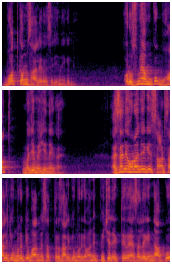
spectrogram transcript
बहुत कम साल है वैसे जीने के लिए। और उसमें हमको बहुत मज़े में जीने का है। ऐसा नहीं होना चाहिए कि साठ साल की उम्र के बाद में, सत्तर साल की उम्र के बाद में पीछे देखते हुए ऐसा लगेगा आपको,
